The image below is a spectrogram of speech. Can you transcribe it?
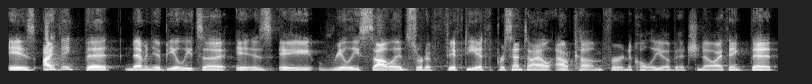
is I think that Nemanja Bjelica is a really solid sort of 50th percentile outcome for Nikola Jovic. You know, I think that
